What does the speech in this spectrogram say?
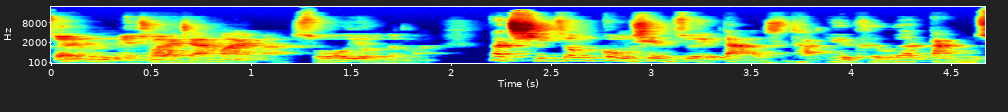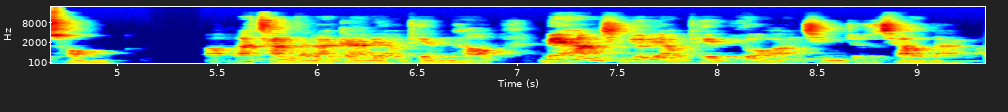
对，嗯没错买，家卖嘛，所有的嘛。那其中贡献最大的是他一个客户，他单冲，哦，那常常在那跟他聊天，然后没行情就聊天，有行情就是敲单嘛。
